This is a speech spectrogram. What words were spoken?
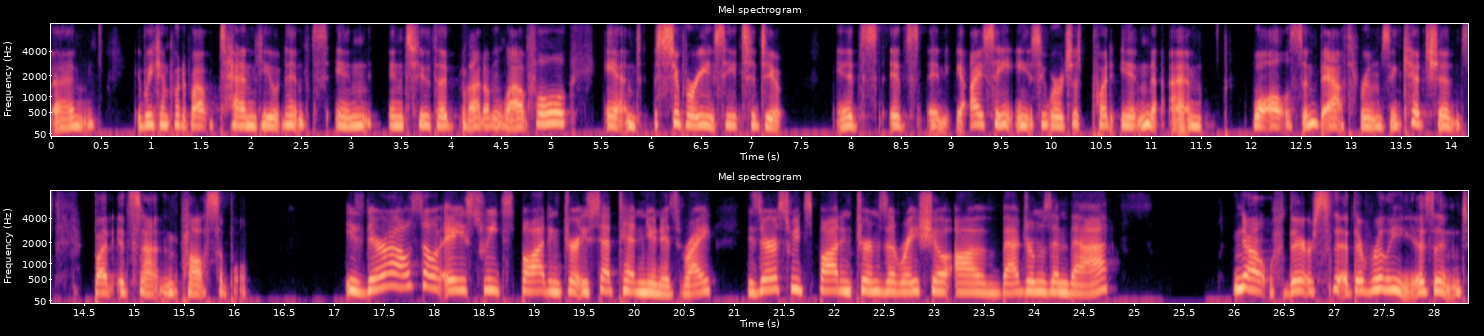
um, we can put about 10 units in into the bottom level and super easy to do. It's it's i say easy we're just put in um, walls and bathrooms and kitchens but it's not impossible. Is there also a sweet spot in terms you said 10 units right? Is there a sweet spot in terms of ratio of bedrooms and baths no there's there really isn't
